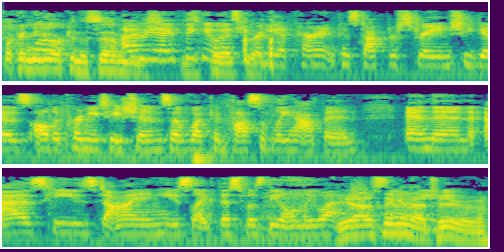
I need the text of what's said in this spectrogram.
Fucking New Well, York in the seventies. I mean, I think it was pretty apparent because Doctor Strange he gives all the permutations of what can possibly happen, and then as he's dying, he's like, "This was the only way." Yeah, I was thinking that he too. knew,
